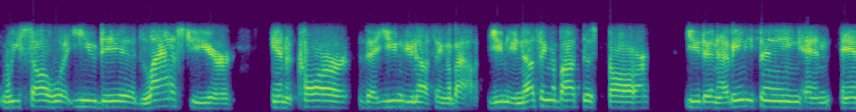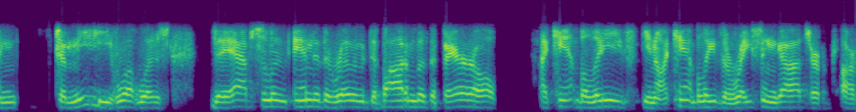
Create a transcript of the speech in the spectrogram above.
we saw what you did last year in a car that you knew nothing about. You knew nothing about this car. You didn't have anything, and and to me, what was the absolute end of the road, the bottom of the barrel. I can't believe, you know, I can't believe the racing gods are, are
